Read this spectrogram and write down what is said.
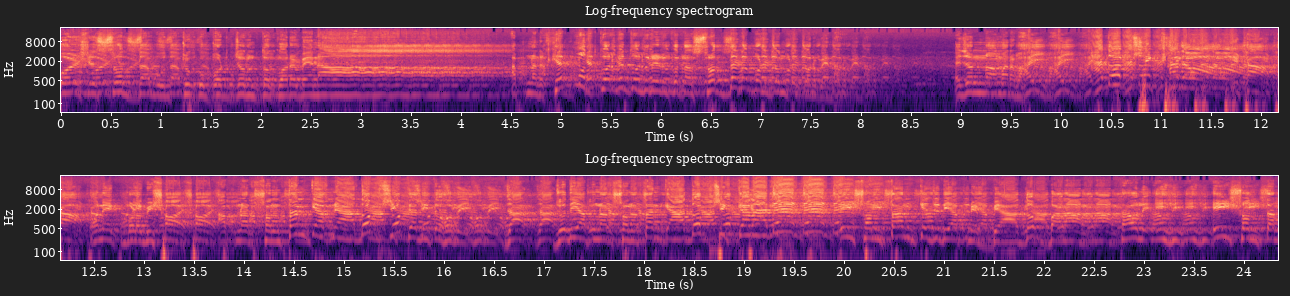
বয়সে শ্রদ্ধা বুধটুকু পর্যন্ত করবে না। আপনার খেদমত করবে তো দূরের কথা, শ্রদ্ধাটা পর্যন্ত করবে না। এজন্য আমার ভাই ভাই আদব শিক্ষা দেওয়া, এটা অনেক বড় বিষয়। আপনার সন্তানকে আপনি আদব শিক্ষা দিতে হবে। যা, যদি আপনার সন্তানকে আদব শিক্ষা না দেন, এই সন্তানকে যদি আপনি বেয়াদব বানান, তাহলে এই এই সন্তান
